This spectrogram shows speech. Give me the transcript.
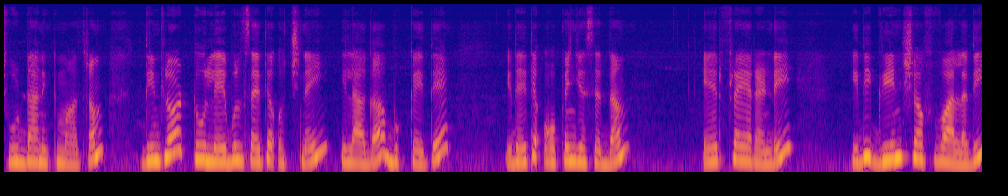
చూడ్డానికి మాత్రం. దీంట్లో టూ లేబుల్స్ అయితే వచ్చినాయి. ఇలాగా బుక్ అయితే ఇదైతే ఓపెన్ చేసేద్దాం. ఎయిర్ ఫ్రైయర్ అండి. ఇది గ్రీన్ షెఫ్ వాళ్ళది.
